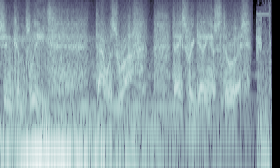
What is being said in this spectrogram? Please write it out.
Mission complete. That was rough. Thanks for getting us through it.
